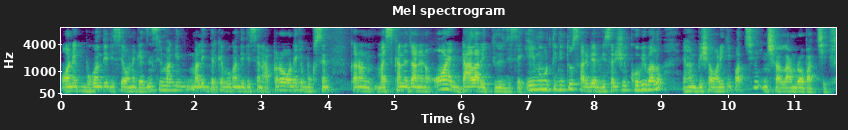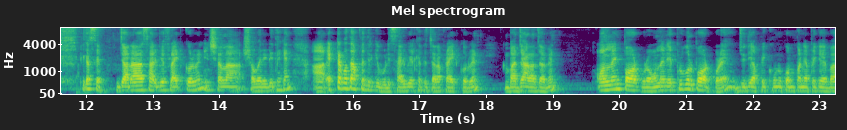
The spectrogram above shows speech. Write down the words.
অনেক ভোগান্তি দিছে, অনেক এজেন্সির মালিক- মালিকদেরকে ভোগান্তি দিচ্ছেন আপনারাও অনেকে ভুগছেন, কারণ মাঝখানে জানেন অনেক ডালার ইউজ দিছে। এই মুহূর্তে কিন্তু সার্বিয়ার ভিসা রিসিভ খুবই ভালো, এখন ভিসা অনেকেই পাচ্ছে ইনশাল্লাহ আমরাও পাচ্ছি। ঠিক আছে? যারা সার্বিয়া ফ্লাইট করবেন ইনশাল্লাহ সবাই রেডি থাকেন। আর একটা কথা আপনাদেরকে বলি, সার্বিয়ার ক্ষেত্রে যারা ফ্লাইট করবেন বা যারা যাবেন অনলাইন পাওয়ার পরে অনলাইন অ্যাপ্রুভাল পাওয়ার পরে যদি আপনি কোনো কোম্পানি আপনাকে বা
